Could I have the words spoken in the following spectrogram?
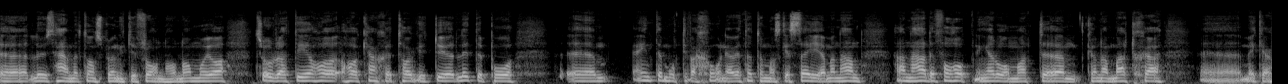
eh, Lewis Hamilton sprungit ifrån honom. Och jag tror att det har, har kanske tagit död lite på ehm, eh, inte motivation, jag vet inte om man ska säga, men han, han hade förhoppningar om att eh, kunna matcha eh, Mikael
